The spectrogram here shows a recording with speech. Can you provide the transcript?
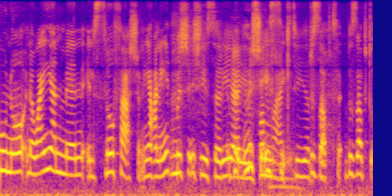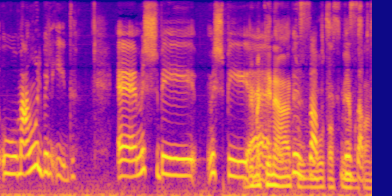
هو نوع نوعيا من السلو فاشن يعني مش إشي سريع مش إشي- كتير صح. بالضبط بالضبط ومعمول بالإيد آه، مش ب مش ب آه، بماكينات بالضبط بالضبط.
